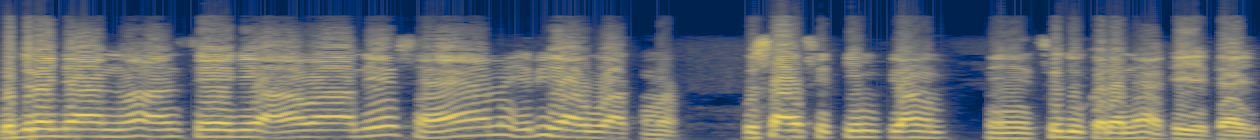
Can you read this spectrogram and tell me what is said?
බුදුරජාන් වහන්සේගේ ආවාදයේ සෑම ඉරියව්වක්ම කුසල් සිතින් සිදු කරන හැටියටයි.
